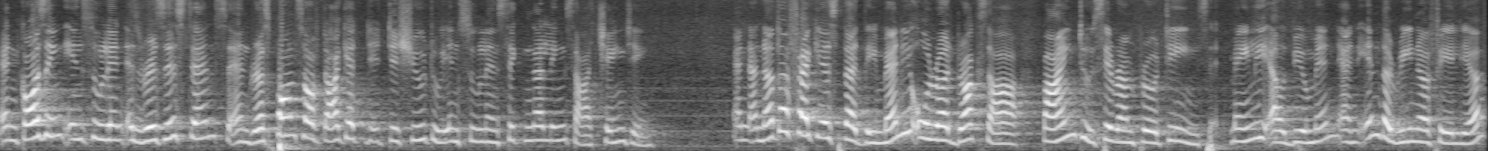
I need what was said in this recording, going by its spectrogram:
and causing insulin resistance and response of target tissue to insulin signalings are changing. And another fact is that the many oral drugs are bind to serum proteins, mainly albumin, and in the renal failure,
